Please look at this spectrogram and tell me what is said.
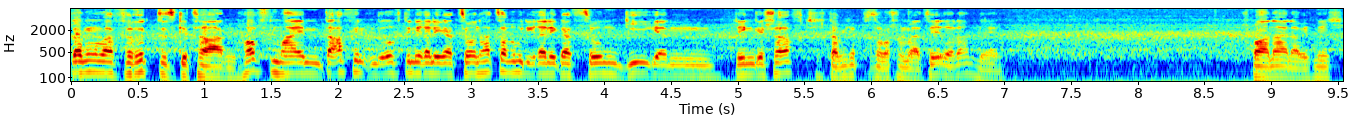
sagen wir mal, Verrücktes getan. Hoffenheim darf hinten durfte in die Relegation, hat es auch über die Relegation gegen den geschafft. Ich glaube, ich habe das aber schon mal erzählt, oder? Nee. Spar, nein, habe ich nicht.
